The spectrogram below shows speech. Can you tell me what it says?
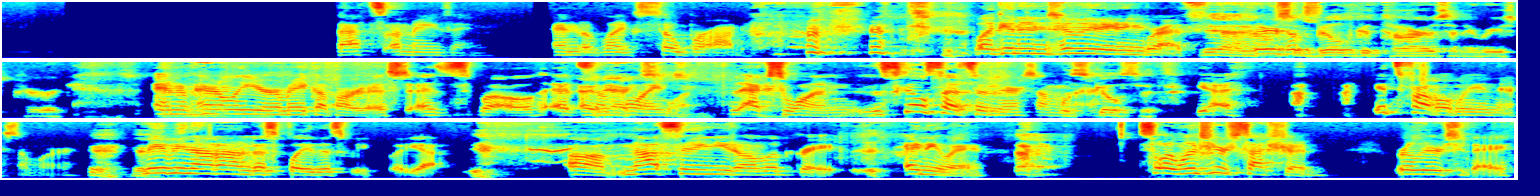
media. That's amazing. And like so broad. like an intimidating breadth. Yeah, I There's also a- build guitars and I raise parakeets. and apparently you're a makeup artist as well at An some point. X1. An X1. The skill set's in there somewhere. The skill set. Yeah. It's probably in there somewhere. Maybe not on display this week, but yeah. Um, not saying you don't look great. Anyway, so I went to your session earlier today.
